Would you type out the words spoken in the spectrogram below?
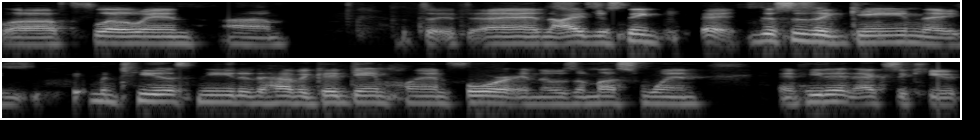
uh, Flow in. Um, and I just think uh, this is a game that Matias needed to have a good game plan for, and it was a must win and he didn't execute.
